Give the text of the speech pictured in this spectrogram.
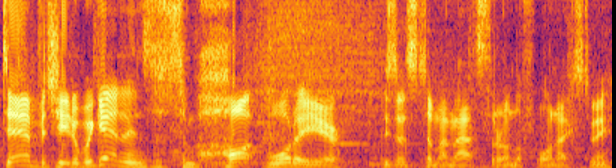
Damn, Vegeta, we're getting into some hot water here. These are still my mats that are on the floor next to me.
